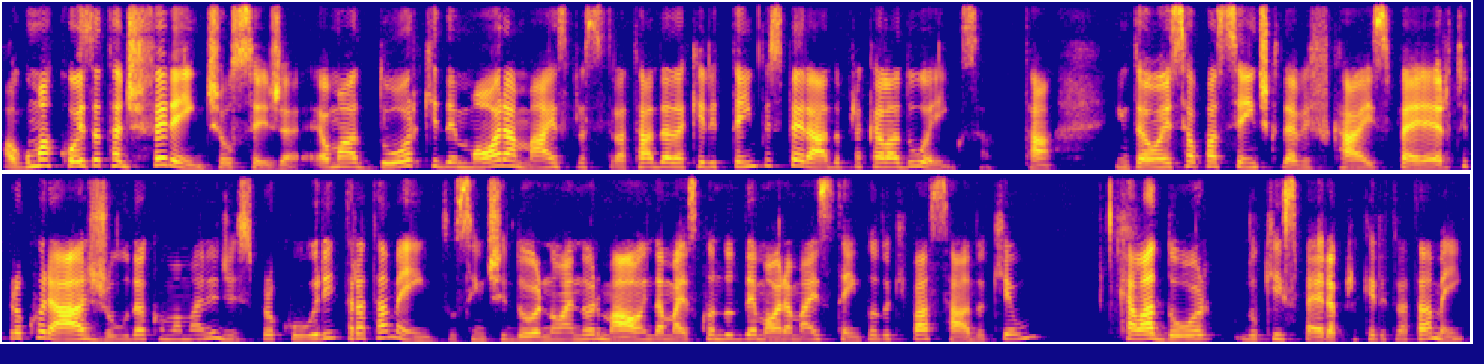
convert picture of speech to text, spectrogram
Alguma coisa tá diferente, ou seja, é uma dor que demora mais para se tratar daquele tempo esperado para aquela doença, tá? Então, esse é o paciente que deve ficar esperto e procurar ajuda, como a Mari disse. Procure tratamento. Sentir dor não é normal, ainda mais quando demora mais tempo do que passado, que um, aquela dor do que espera para aquele tratamento.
